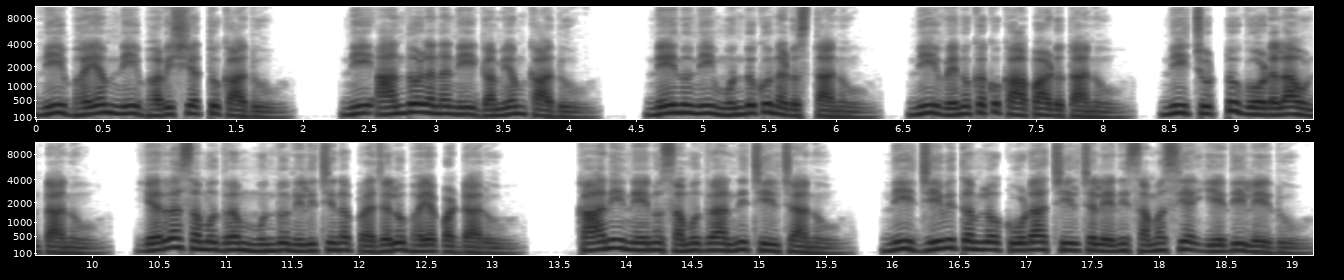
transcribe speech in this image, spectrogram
నీ భయం నీ భవిష్యత్తు కాదు. నీ ఆందోళన నీ గమ్యం కాదు. నేను నీ ముందుకు నడుస్తాను. నీ వెనుకకు కాపాడుతాను. నీ చుట్టూ గోడలా ఉంటాను. ఎర్ర సముద్రం ముందు నిలిచిన ప్రజలు భయపడ్డారు. కాని నేను సముద్రాన్ని చీల్చాను. నీ జీవితంలో కూడా చీల్చలేని సమస్య ఏదీ లేదు.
